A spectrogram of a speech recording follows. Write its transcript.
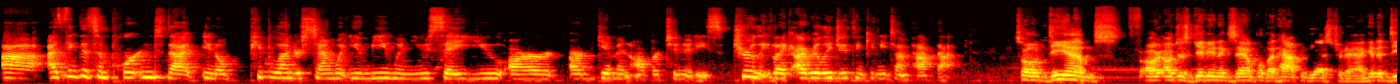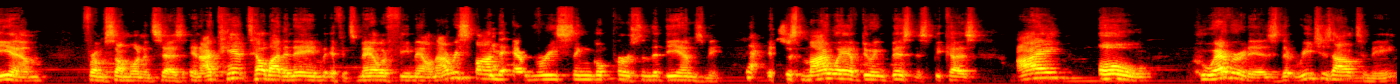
uh, I think it's important that you know people understand what you mean when you say you are are given opportunities. Truly, like I really do think you need to unpack that. So DMs. I'll just give you an example that happened yesterday. I get a DM from someone and says, and I can't tell by the name if it's male or female. And I respond yeah. to every single person that DMs me. Yeah. It's just my way of doing business because I owe whoever it is that reaches out to me,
